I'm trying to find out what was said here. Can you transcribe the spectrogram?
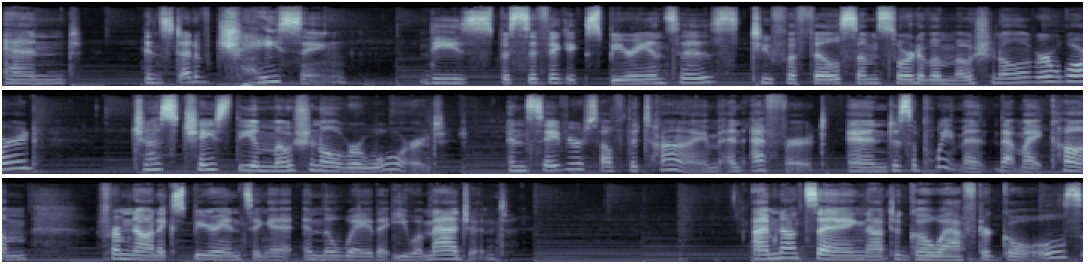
and instead of chasing these specific experiences to fulfill some sort of emotional reward, just chase the emotional reward and save yourself the time and effort and disappointment that might come from not experiencing it in the way that you imagined. I'm not saying not to go after goals,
